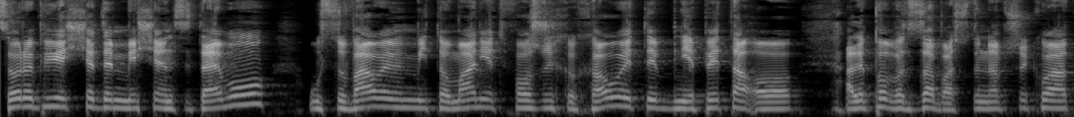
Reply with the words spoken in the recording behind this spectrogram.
Co robiłeś 7 miesięcy temu? Usuwałem mitomanie, tworzy chochoły, ty mnie pyta o... Ale powiedz, zobacz, to na przykład...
